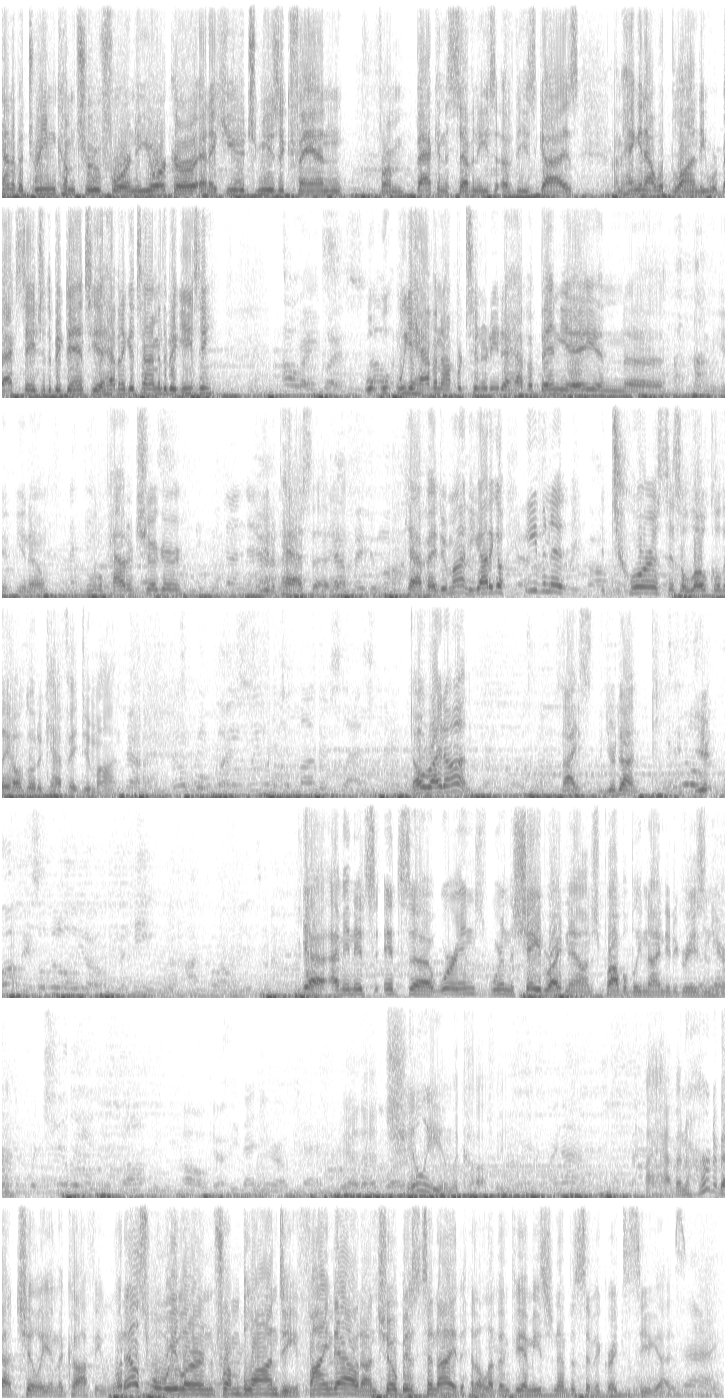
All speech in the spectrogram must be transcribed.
kind of a dream come true for a New Yorker and a huge music fan from back in the 70s of these guys. I'm hanging out with Blondie. We're backstage at the Big Dance. You having a good time in the Big Easy? Always. W- w- will you have an opportunity to have a beignet and, uh, you, you know, a little powdered sugar? We've You're gonna pass that. yeah. Cafe Du Monde. Cafe Du Monde. You got to go. Even a, a tourist, as a local, they all go to Cafe Du Monde. Yeah, it's a cool place. We went to Mother's last night. Oh, right on. Nice. You're done. Little, You're- the coffee's a little, yeah, I mean it's it's uh, we're in we're in the shade right now, and it's probably 90 degrees in here. have to put chili in your coffee. Oh, okay. See, then you're okay. Yeah, that. Chili in the coffee. Why not? I haven't heard about chili in the coffee. What else will we learn from Blondie? Find out on Showbiz tonight at 11 p.m. Eastern and Pacific. Great to see you guys. Right.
